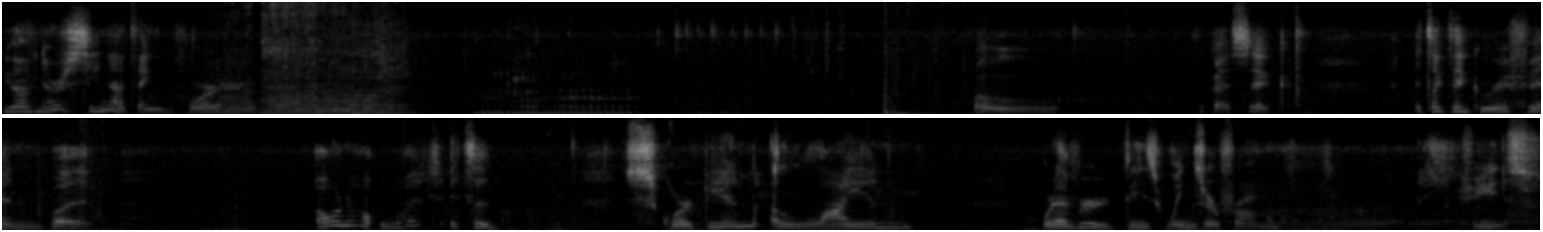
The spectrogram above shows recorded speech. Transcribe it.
You have never seen that thing before. Whoa. That guy's sick. It's like the griffin, but... Oh no, what? It's a scorpion, a lion, whatever these wings are from. Jeez.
